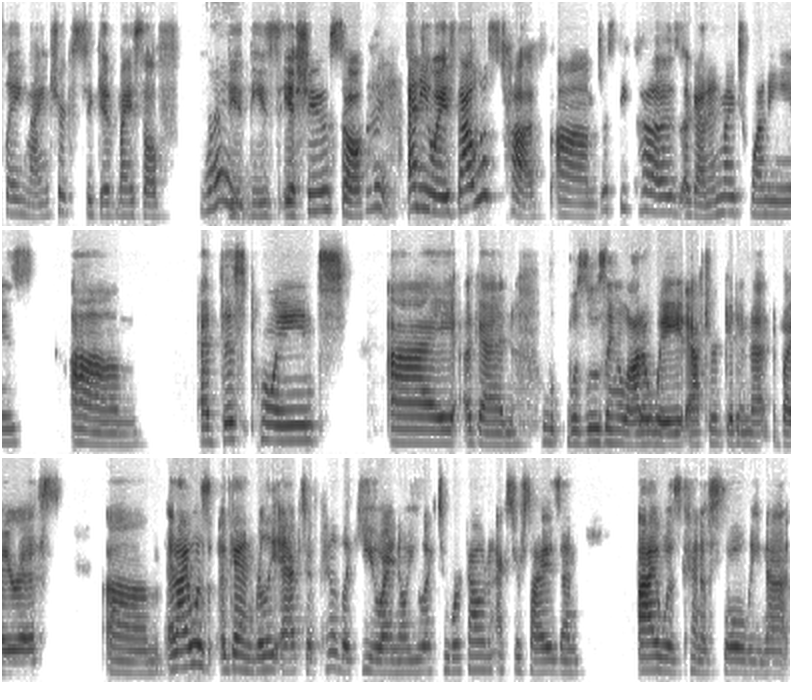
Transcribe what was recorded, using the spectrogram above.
playing mind tricks to give myself right. th- these issues. So, right. anyways, that was tough. Um, just because, again, in my 20s, um, at this point, I again was losing a lot of weight after getting that virus. Um, and I was again really active, kind of like you. I know you like to work out and exercise, and I was kind of slowly not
